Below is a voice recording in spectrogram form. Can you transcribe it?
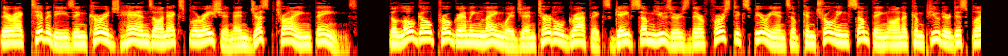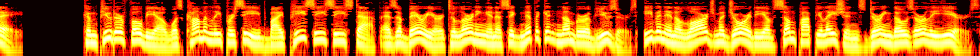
Their activities encouraged hands-on exploration and just trying things. The Logo programming language and Turtle graphics gave some users their first experience of controlling something on a computer display. Computer phobia was commonly perceived by PCC staff as a barrier to learning in a significant number of users, even in a large majority of some populations during those early years.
